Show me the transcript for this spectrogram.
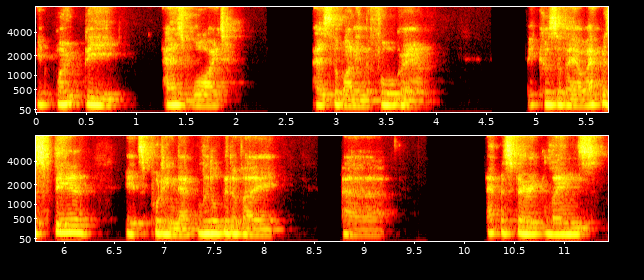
it won't be as white as the one in the foreground. Because of our atmosphere, it's putting that little bit of a uh, atmospheric lens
